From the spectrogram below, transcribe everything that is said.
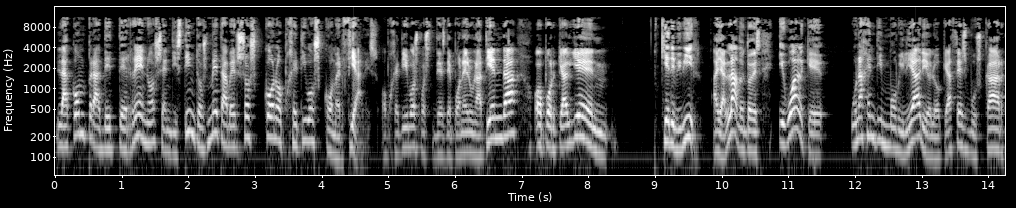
la compra de terrenos en distintos metaversos con objetivos comerciales. Objetivos, pues, desde poner una tienda o porque alguien quiere vivir ahí al lado. Entonces, igual que un agente inmobiliario lo que hace es buscar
